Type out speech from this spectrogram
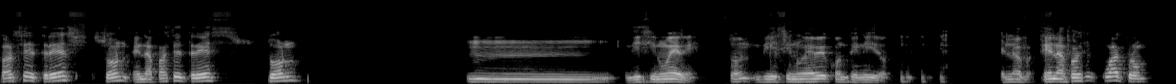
fase 3 son, en la fase 3 son 19, mm, son 19 contenidos. En la, en la fase 4,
